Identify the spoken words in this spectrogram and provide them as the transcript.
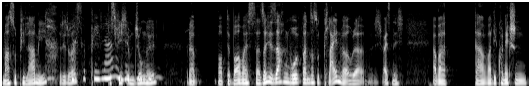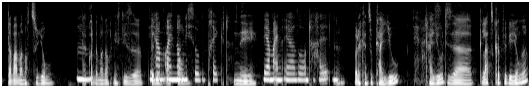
Masupilami? Marsupilami. Das Viech im Dschungel. Oder Bob der Baumeister. Solche Sachen, wo man noch so klein war oder ich weiß nicht. Aber da war die Connection, da war man noch zu jung. Da konnte man noch nicht diese Mhm. Die Bindung haben einen noch aufbauen. nicht so geprägt. Nee. Die haben einen eher so unterhalten. Ja. Oder kennst du Caillou? Caillou, dieser glatzköpfige Junge.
